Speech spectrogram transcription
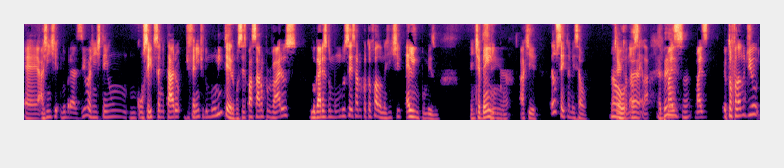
é, a gente, no Brasil, a gente tem um, um, conceito sanitário diferente do mundo inteiro. Vocês passaram por vários lugares do mundo, vocês sabem o que eu tô falando. A gente é limpo mesmo. A gente é bem Sim, limpo é. aqui. Eu não sei também se é o não, certo, não, é, sei lá. É bem mas, isso, né? mas eu tô falando de, eu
